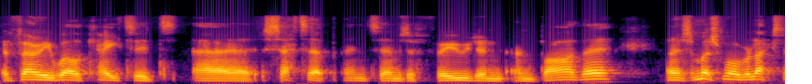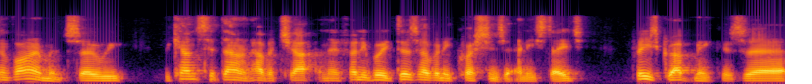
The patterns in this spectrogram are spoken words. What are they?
a very well catered uh, setup in terms of food and, and bar there, and it's a much more relaxed environment. So we, we can sit down and have a chat. And if anybody does have any questions at any stage, please grab me because uh,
